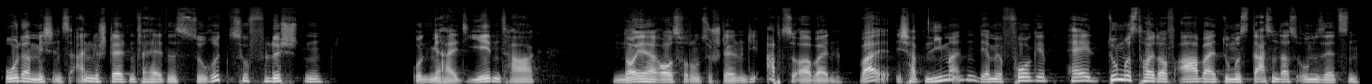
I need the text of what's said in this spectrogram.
oder mich ins Angestelltenverhältnis zurückzuflüchten und mir halt jeden Tag neue Herausforderungen zu stellen und die abzuarbeiten. Weil ich habe niemanden, der mir vorgibt, hey, du musst heute auf Arbeit, du musst das und das umsetzen.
